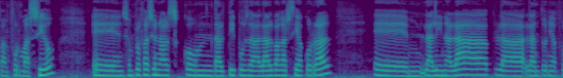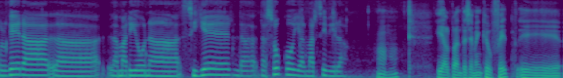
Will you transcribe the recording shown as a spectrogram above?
fan formació. Eh, són professionals com del tipus de l'Alba García Corral, eh, la Lina Lab, l'Antònia la, Folguera, la, la Mariona Siller de, de Soco i el Marci Vila. Uh -huh. I el plantejament que heu fet eh,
